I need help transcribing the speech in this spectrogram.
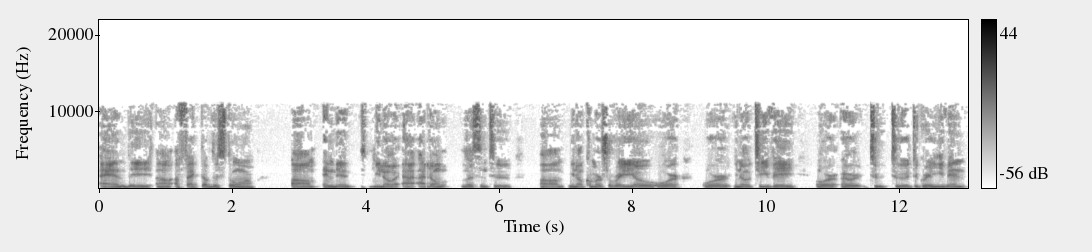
and the uh, effect of the storm, um, and the you know, I, I don't listen to um, you know commercial radio or or you know TV or or to to a degree even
